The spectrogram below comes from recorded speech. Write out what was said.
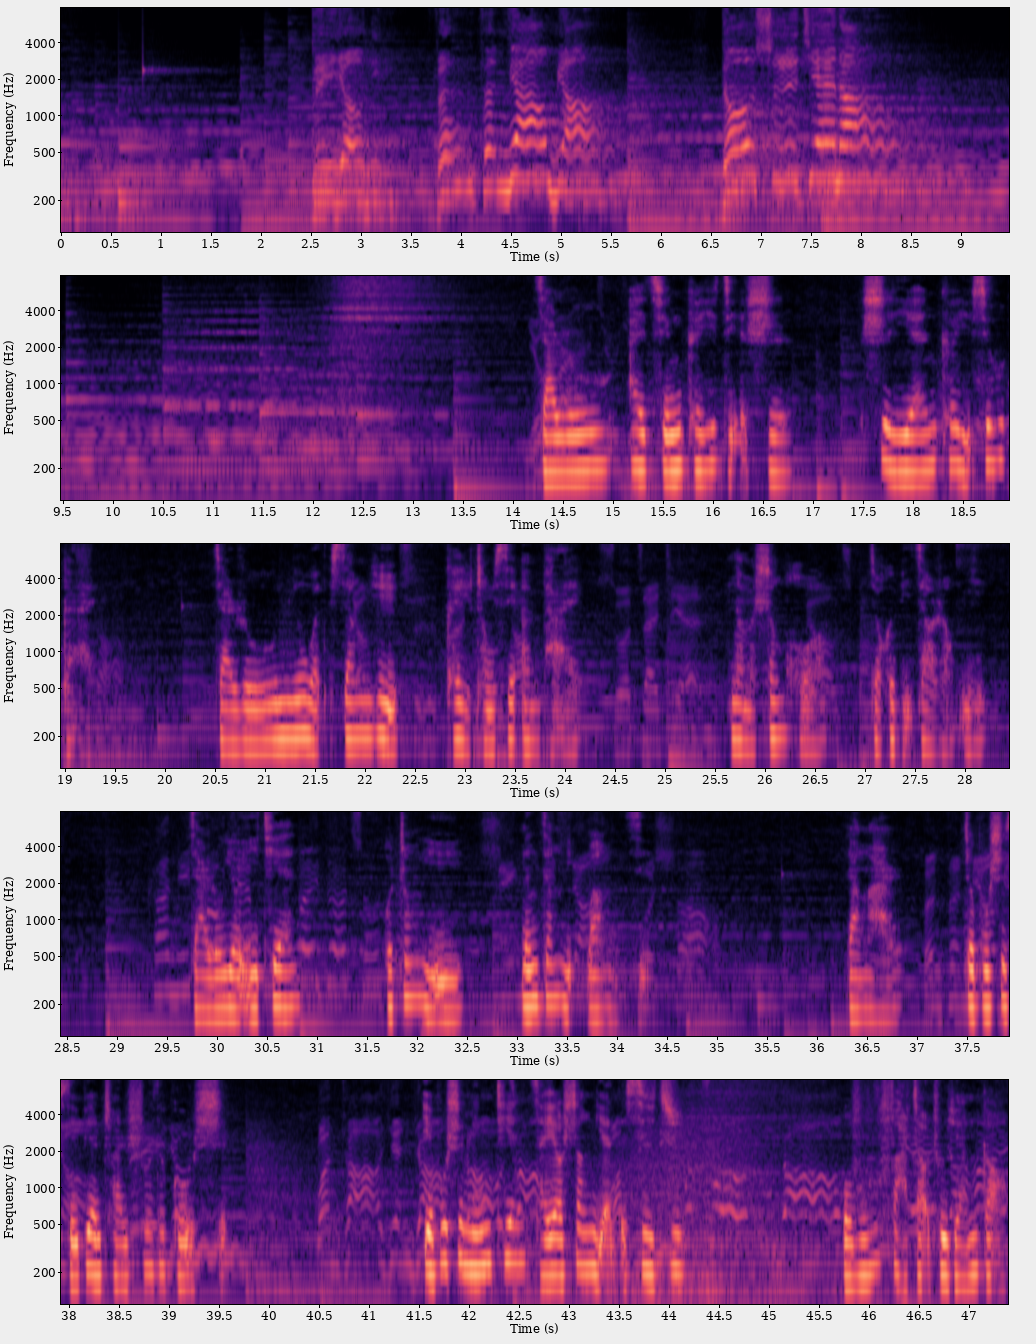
没有你，分分秒秒都是煎熬。假如爱情可以解释，誓言可以修改；假如你我的相遇可以重新安排，那么生活就会比较容易。假如有一天，我终于能将你忘记，然而，这不是随便传说的故事。也不是明天才要上演的戏剧，我无法找出原稿，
